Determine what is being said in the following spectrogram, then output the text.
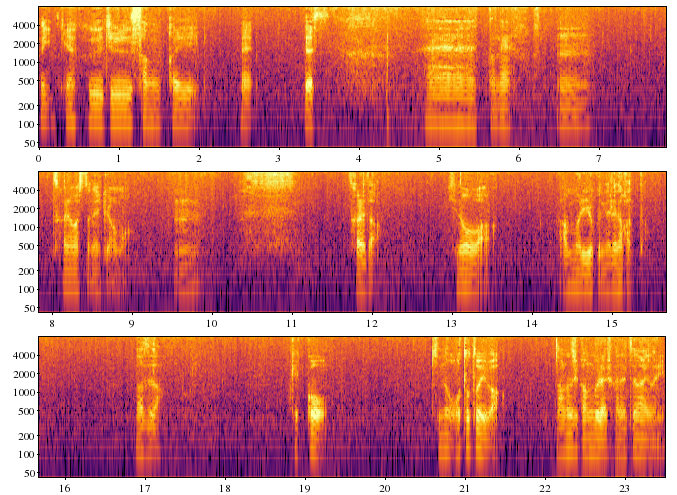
はい、213回目です。えー、っとね、うん。疲れましたね、今日も。うん。疲れた。昨日は、あんまりよく寝れなかった。なぜだ？結構、昨日、一昨日は、7時間ぐらいしか寝てないのに、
